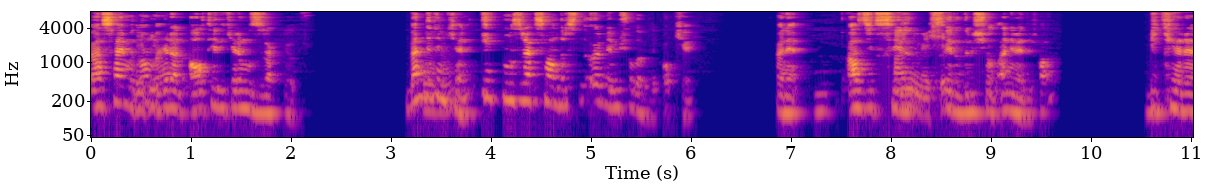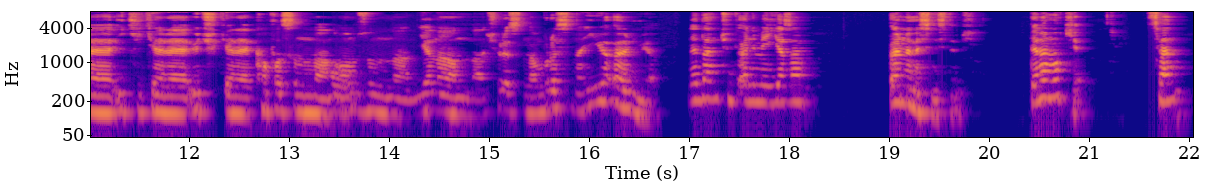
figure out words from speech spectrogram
Ben saymadım ama herhalde 6-7 kere mızraklıyor. Ben dedim ki hani ilk mızrak saldırısında ölmemiş olabilir. Okey. Hani azıcık sıyrı, Anime şey. sıyrıldı bir şey oldu animedir falan. Bir kere, iki kere, üç kere kafasından, Hı. omzundan, yanağından, şurasından, burasından yiyor ölmüyor. Neden? Çünkü animeyi yazan ölmemesini istemiş. Demem o ki sen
